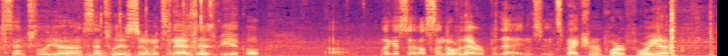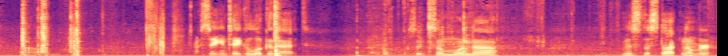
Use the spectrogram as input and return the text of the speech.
essentially, uh, essentially assume it's an as-is vehicle. Um, like I said, I'll send over that, that inspection report for you so you can take a look at that. Looks like someone uh, missed the stock number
